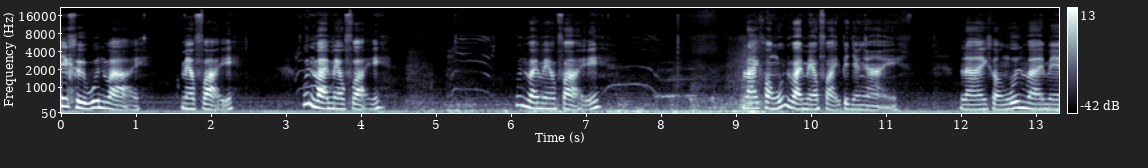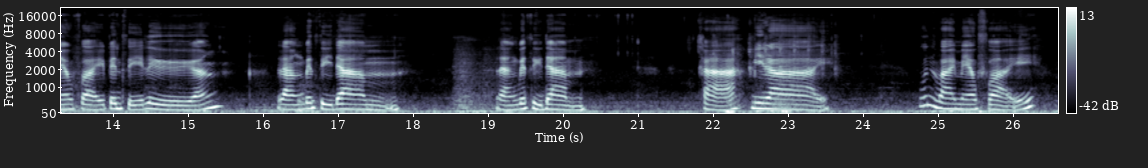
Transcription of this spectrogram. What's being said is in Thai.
นี่คือวุ่นวาย แมวไฝวุ่นวายแมวไฝวุ่นวายแมวไฝลายของวุ่นวายแมวไฝเป็นยังไง ลายของวุ่นวายแมวไฝเป็นสีเหลือง หลังเป็นสีดำหลังเป็นสีดำขา มีลาย วุ่นวายแมวไฝอ่า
